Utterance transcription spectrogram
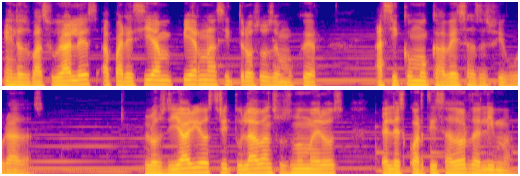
En los basurales aparecían piernas y trozos de mujer, así como cabezas desfiguradas. Los diarios titulaban sus números El descuartizador de Lima.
